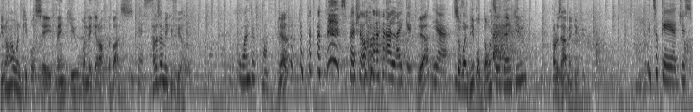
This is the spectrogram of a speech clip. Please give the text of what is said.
You know how when people say thank you when they get off the bus? Yes. How does that make you feel? Wonderful. Yeah? Special. I like it. Yeah? Yeah. So when people don't say thank you, how does that make you feel? It's okay. I just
